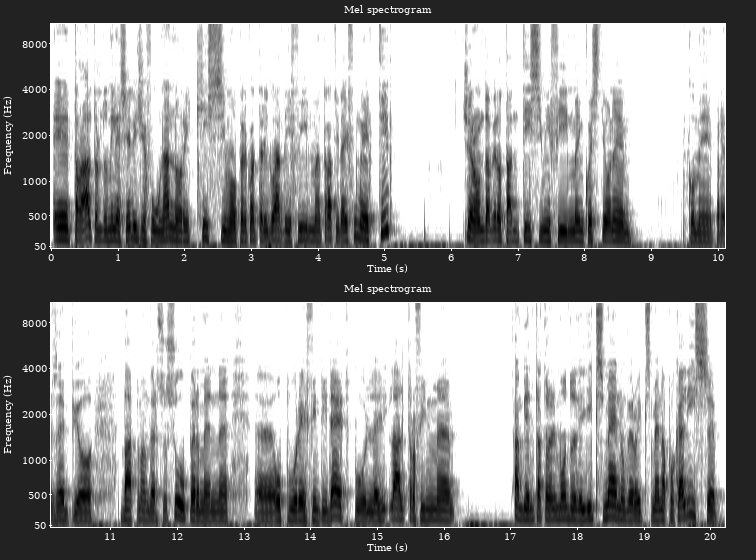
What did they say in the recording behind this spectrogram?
E tra l'altro il 2016 fu un anno ricchissimo per quanto riguarda i film tratti dai fumetti. C'erano davvero tantissimi film in questione come per esempio Batman vs Superman eh, oppure il film di Deadpool, l'altro film ambientato nel mondo degli X-Men, ovvero X-Men Apocalisse,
